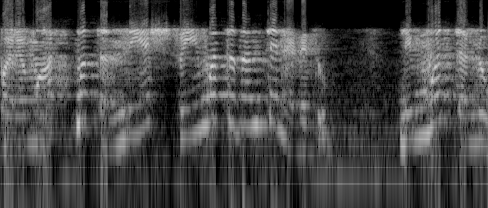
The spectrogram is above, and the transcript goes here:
ಪರಮಾತ್ಮ ತಂದೆಯ ಶ್ರೀಮತದಂತೆ ನಡೆದು ನಿಮ್ಮತ್ತನ್ನು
